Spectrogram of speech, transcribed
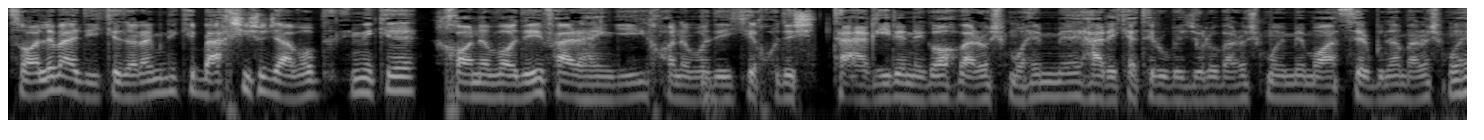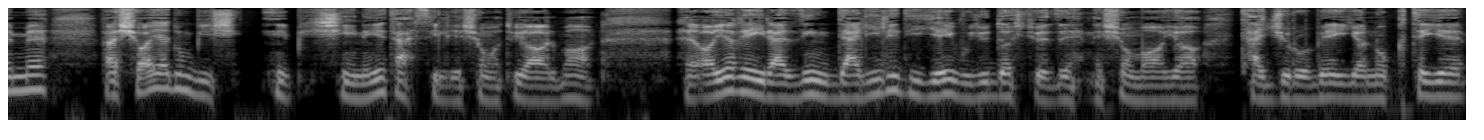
سوال بعدی که دارم اینه که بخشیشو جواب داد اینه که خانواده فرهنگی خانواده که خودش تغییر نگاه براش مهمه حرکت رو به جلو براش مهمه موثر بودن براش مهمه و شاید اون بیشینه تحصیلی شما توی آلمان آیا غیر از این دلیل دیگه وجود داشت توی ذهن شما یا تجربه یا نقطه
